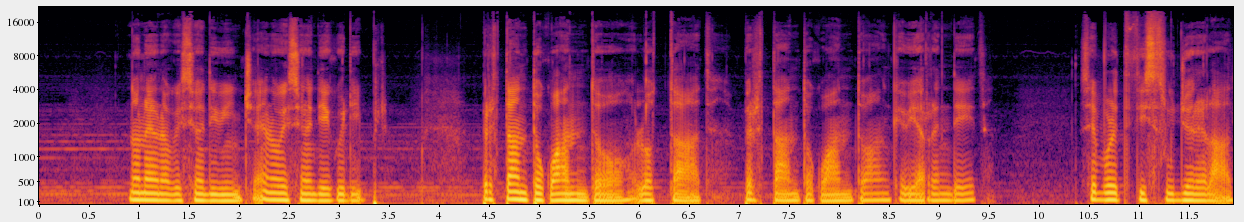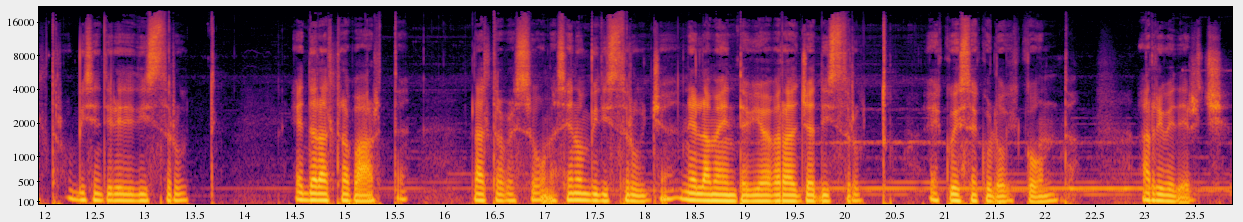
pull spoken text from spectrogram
Non è una questione di vincere, è una questione di equilibrio. Per tanto quanto lottate, per tanto quanto anche vi arrendete. Se volete distruggere l'altro, vi sentirete distrutti. E dall'altra parte, l'altra persona, se non vi distrugge, nella mente vi avrà già distrutto. E questo è quello che conta. Arrivederci.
